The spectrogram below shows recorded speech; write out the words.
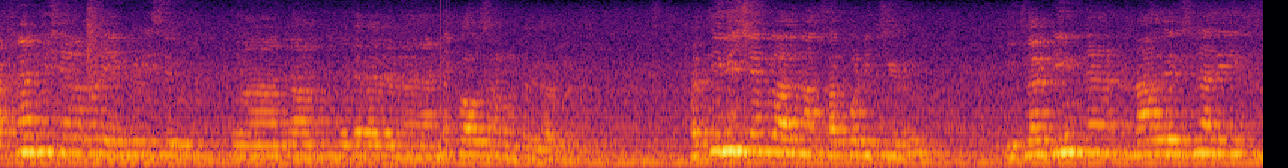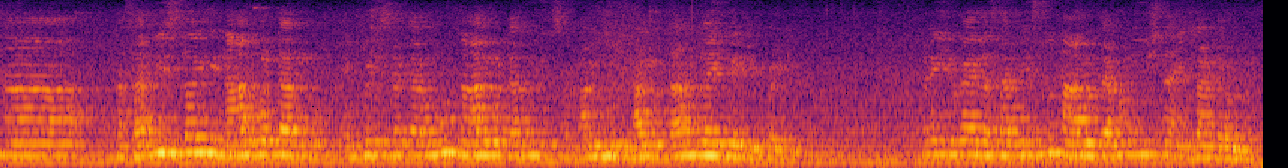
అట్లాంటి విషయంలో కూడా ఎంపీడీసీ అన్న కొత్తరాజన్న అన్ని అవసరం ఉంటుంది కాబట్టి. ప్రతి విషయంలో అది నాకు సపోర్ట్ ఇచ్చారు. ఇట్లాంటి నాకు తెలిసినది నా నా సర్వీస్లో ఇది నాలుగో టర్మ్ ఎంపీడీసీ టర్మ్ నాలుగో టర్మ్ చూస్తాను నాలుగు నాలుగు టర్మ్లు అయిపోయింది ఇప్పటికి. అంటే ఇరవై ఏళ్ళ సర్వీసులు నాలుగు టర్మ్ చూసిన ఇట్లాంటివి ఉన్నాయి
